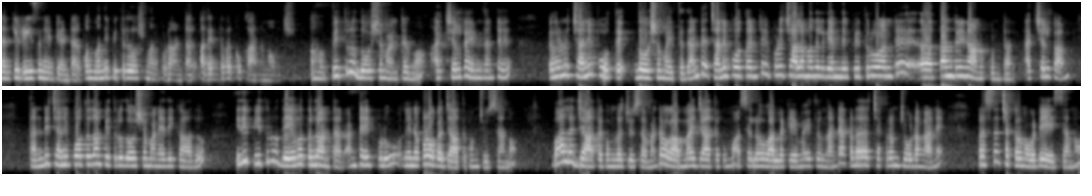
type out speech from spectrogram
దానికి రీజన్ ఏంటి అంటారు? కొంతమంది పితృదోషం అని కూడా అంటారు. అది ఎంతవరకు కారణం అవ్వచ్చు? పితృదోషం అంటే మా యాక్చువల్గా ఏంటంటే ఎవరైనా చనిపోతే దోషం అవుతుంది అంటే చనిపోతే అంటే ఇప్పుడు చాలా మందికి ఏంది? పితృ అంటే తండ్రిని అనుకుంటారు. యాక్చువల్గా తండ్రి చనిపోతుందా పితృదోషం అనేది కాదు. ఇది పితృ దేవతలు అంటారు. అంటే ఇప్పుడు నేను ఎక్కడ ఒక జాతకం చూశాను. వాళ్ళ జాతకంలో చూసామంటే ఒక అమ్మాయి జాతకం అసలు వాళ్ళకి ఏమవుతుందంటే అక్కడ చక్రం చూడగానే ప్రశ్న చక్రం ఒకటే వేసాను.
